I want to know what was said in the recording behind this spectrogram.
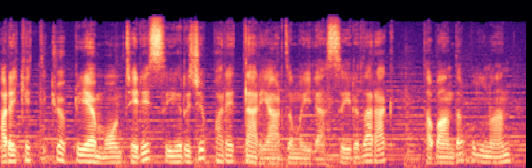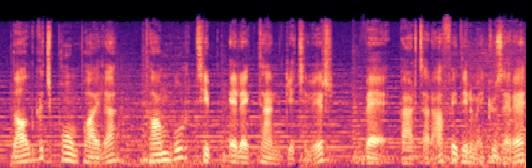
hareketli köprüye monteli sıyırıcı paletler yardımıyla sıyrılarak tabanda bulunan dalgıç pompayla tambur tip elekten geçilir ve bertaraf edilmek üzere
